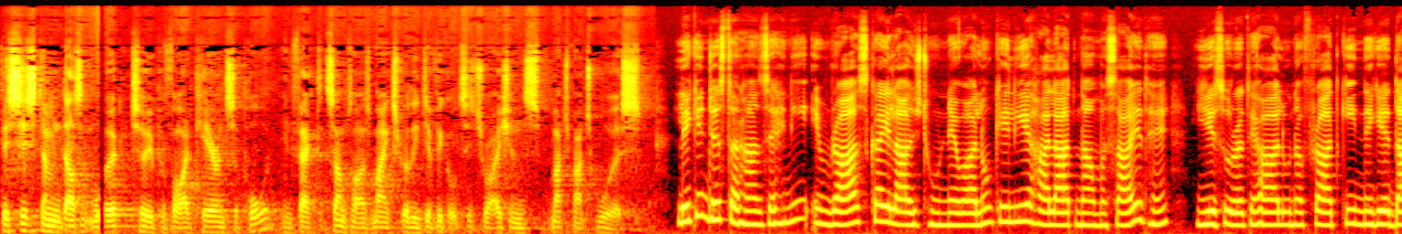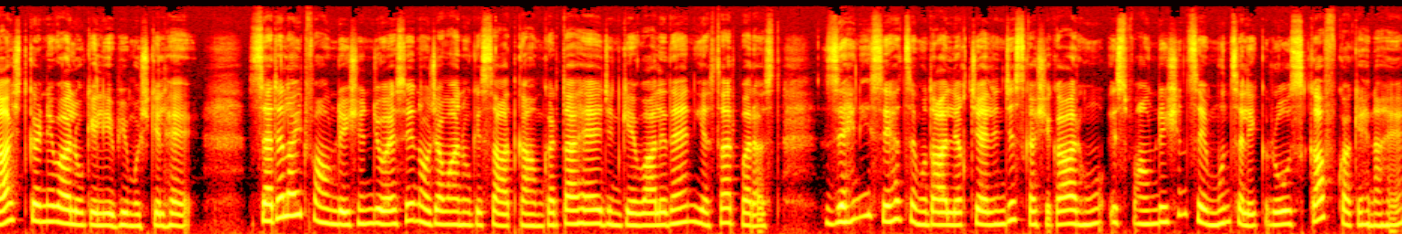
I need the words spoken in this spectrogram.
This system doesn't work to provide care and support. In fact, it sometimes makes really difficult situations much, much worse. لیکن جس طرح ذہنی امراض کا علاج ڈھونڈنے والوں کے لیے حالات نامساعد ہیں یہ صورتحال ان افراد کی نگہداشت کرنے والوں کے لیے بھی مشکل ہے سیٹلائٹ فاؤنڈیشن جو ایسے نوجوانوں کے ساتھ کام کرتا ہے جن کے والدین یا سرپرست ذہنی صحت سے متعلق چیلنجز کا شکار ہوں اس فاؤنڈیشن سے منسلک روز کف کا کہنا ہے۔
